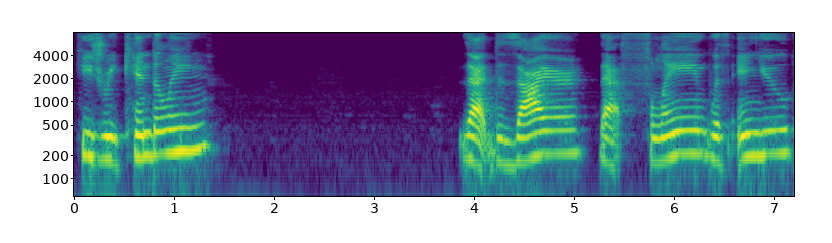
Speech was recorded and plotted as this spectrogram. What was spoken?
He's rekindling that desire, that flame within you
